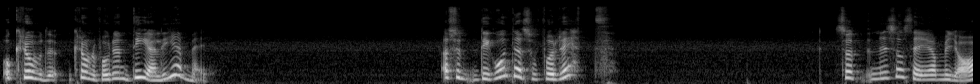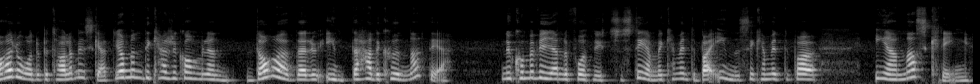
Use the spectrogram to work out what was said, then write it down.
Och Kronofogden delger mig. Alltså det går inte ens att få rätt. Så ni som säger ja, men jag har råd att betala min skatt. Ja, men det kanske kommer en dag där du inte hade kunnat det. Nu kommer vi ändå få ett nytt system, men kan vi inte bara inse, kan vi inte bara enas kring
